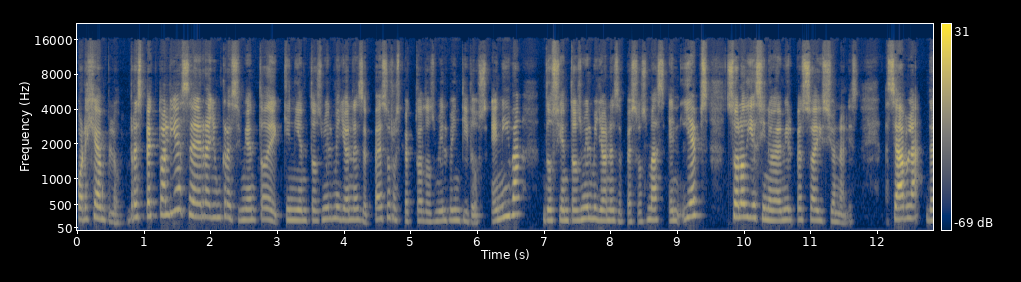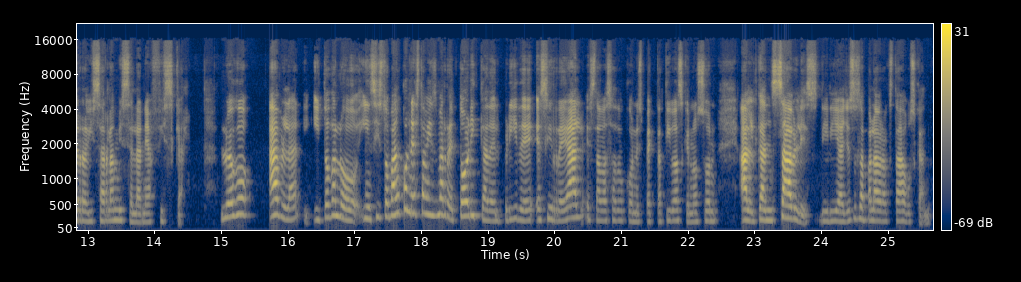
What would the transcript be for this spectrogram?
por ejemplo, respecto al ISR hay un crecimiento de 500 mil millones de pesos respecto al 2022. En IVA, 200 mil millones de pesos más. En IEPS, solo 19 mil pesos adicionales. Se habla de revisar la miscelánea fiscal. Luego, hablan y, todo lo, insisto, van con esta misma retórica del PRI de es irreal, está basado con expectativas que no son alcanzables, diría yo, esa es la palabra que estaba buscando.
